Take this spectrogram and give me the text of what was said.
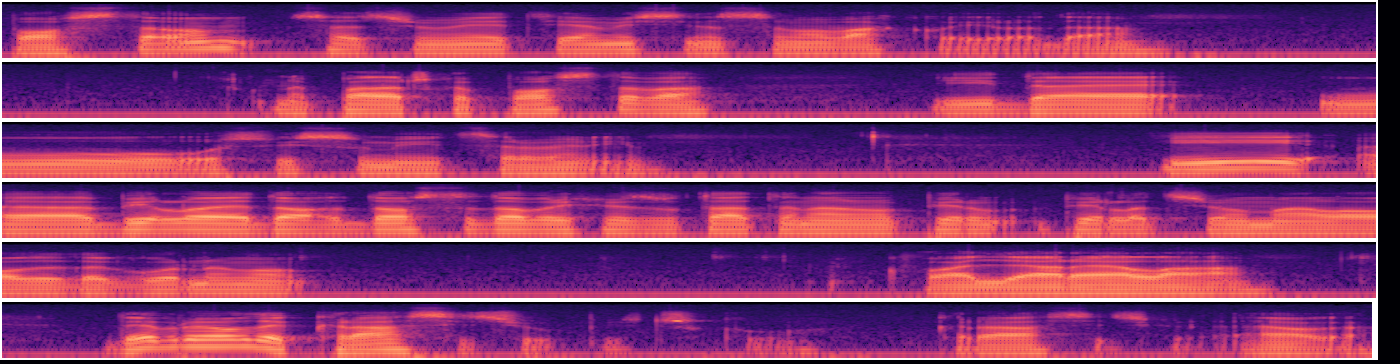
postavom, sad ćemo vidjeti, ja mislim da sam ovako igrao, da. Napadačka postava i da je, u svi su mi crveni, i e, bilo je do, dosta dobrih rezultata, naravno Pir, Pirlat ćemo malo ovde da gurnemo, Kvaljarela, Debro je ovde Krasić u pičku, Krasić, evo ga,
